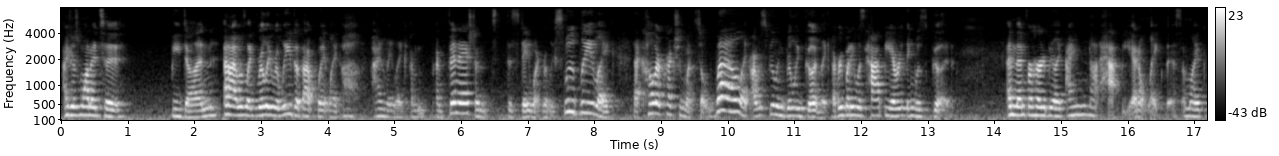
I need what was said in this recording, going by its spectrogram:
I just wanted to be done. And I was like really relieved at that point, like, oh, finally, like I'm, I'm finished and this day went really smoothly. Like that color correction went so well. Like I was feeling really good. Like everybody was happy. Everything was good. And then for her to be like, I'm not happy. I don't like this. I'm like,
